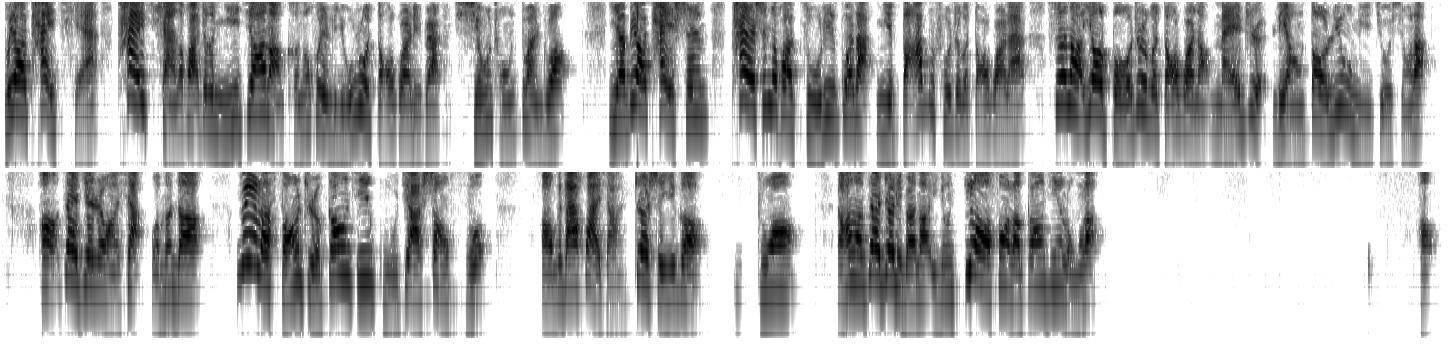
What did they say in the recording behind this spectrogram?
不要太浅，太浅的话，这个泥浆呢可能会流入导管里边，形成断桩；也不要太深，太深的话阻力过大，你拔不出这个导管来。所以呢，要保证这个导管呢埋至两到六米就行了。好，再接着往下，我们的为了防止钢筋骨架上浮，啊，我给大家画一下，这是一个。桩，然后呢，在这里边呢，已经吊放了钢筋笼了。好，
